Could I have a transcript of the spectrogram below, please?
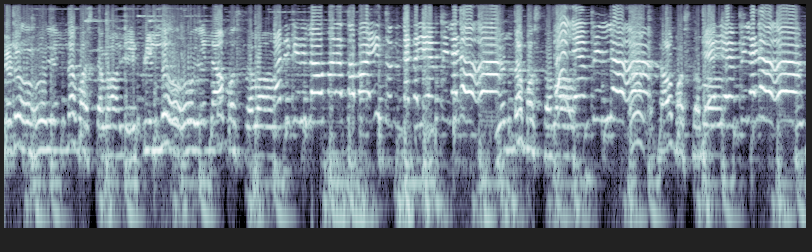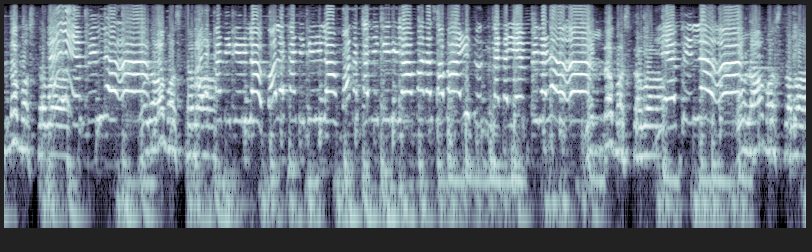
ఎన్నడో ఎన్న వస్తవా ఈ పిల్లో ఎన్న వస్తవా ఎన్న వస్తవా రామస్తవా ఎన్నమస్తవా రామస్తవా ఎన్నమస్తవా రామస్తవా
